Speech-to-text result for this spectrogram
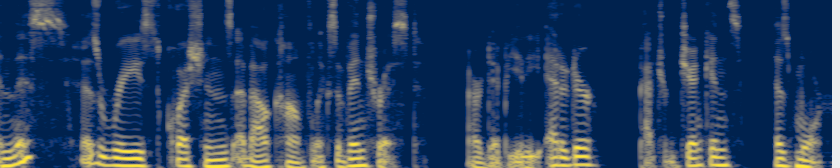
And this has raised questions about conflicts of interest. Our deputy editor, Patrick Jenkins, has more.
